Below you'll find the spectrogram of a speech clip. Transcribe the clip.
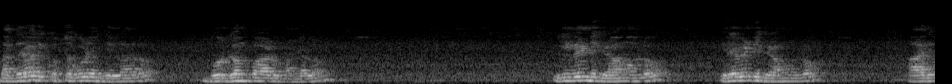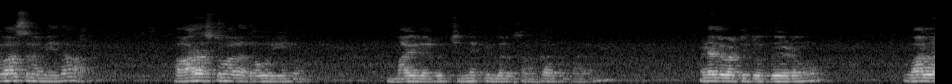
భద్రాద్రి కొత్తగూడెం జిల్లాలో బుర్గంపాడు మండలం ఇరివెండి గ్రామంలో ఇరవెండి గ్రామంలో ఆదివాసుల మీద ఫారెస్ట్ వాళ్ళ దౌర్యం మహిళలు చిన్నపిల్లలు సంకల్పం కానీ మెడలు పట్టి దుబ్బేయడము వాళ్ళ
